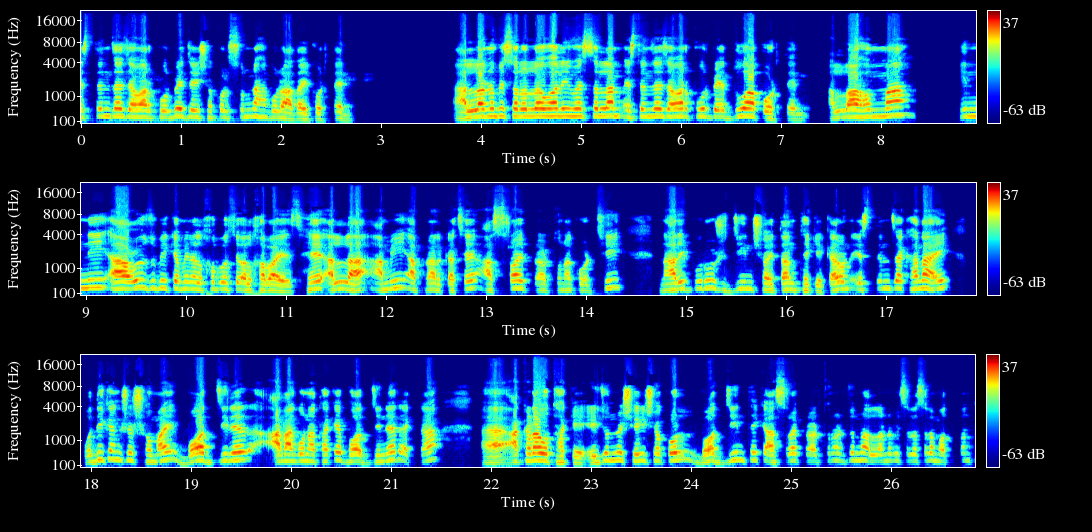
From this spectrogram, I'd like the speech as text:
ইস্তেঞ্জায় যাওয়ার পূর্বে যেই সকল সুন্নাহগুলো আদায় করতেন। আল্লাহ নবী সাল্লাহ আলী আসাল্লাম ইস্তেঞ্জায় যাওয়ার পূর্বে দোয়া পড়তেন, আল্লাহম্মা হে আল্লাহ, আমি আপনার কাছে আশ্রয় প্রার্থনা করছি নারী পুরুষ, জিন, শয়তান থেকে। কারণ ইস্তেঞ্জা অধিকাংশ সময় বদ জিনের আনাগোনা থাকে, বদ জিনের একটা আঁকড়াও থাকে। এই জন্য সেই সকল বদ জিন থেকে আশ্রয় প্রার্থনার জন্য আল্লাহ নবী সাল্লাহ সাল্লাম অত্যন্ত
